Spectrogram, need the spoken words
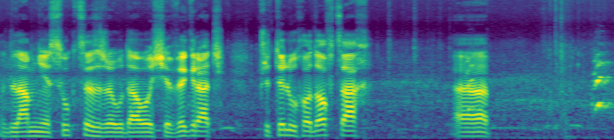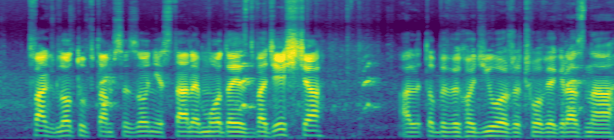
dla mnie sukces, że udało się wygrać przy tylu hodowcach fakt lotów w tam sezonie stare, młode jest 20 ale to by wychodziło, że człowiek raz na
